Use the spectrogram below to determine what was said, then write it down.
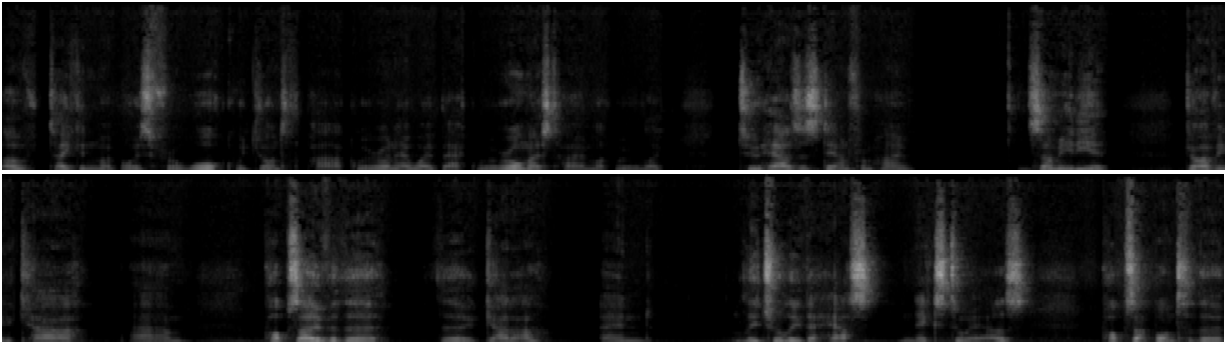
I've taken my boys for a walk. We'd gone to the park. We were on our way back. We were almost home, like we were like two houses down from home. And some idiot driving a car um, pops over the the gutter and literally the house next to ours pops up onto the,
